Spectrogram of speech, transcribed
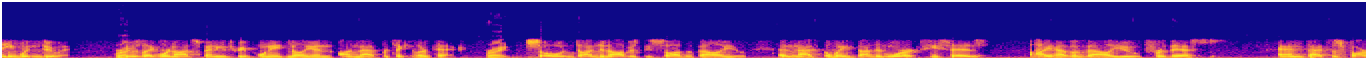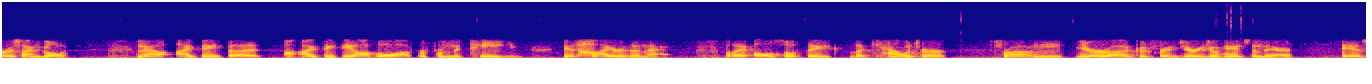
He wouldn't do it. Right. He was like, "We're not spending 3.8 million on that particular pick." Right. So Dundon obviously saw the value, and that's the way Dundon works. He says, "I have a value for this, and that's as far as I'm going." Now, I think the I think the Aho offer from the team is higher than that, but I also think the counter from your uh, good friend Gerry Johannson there is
